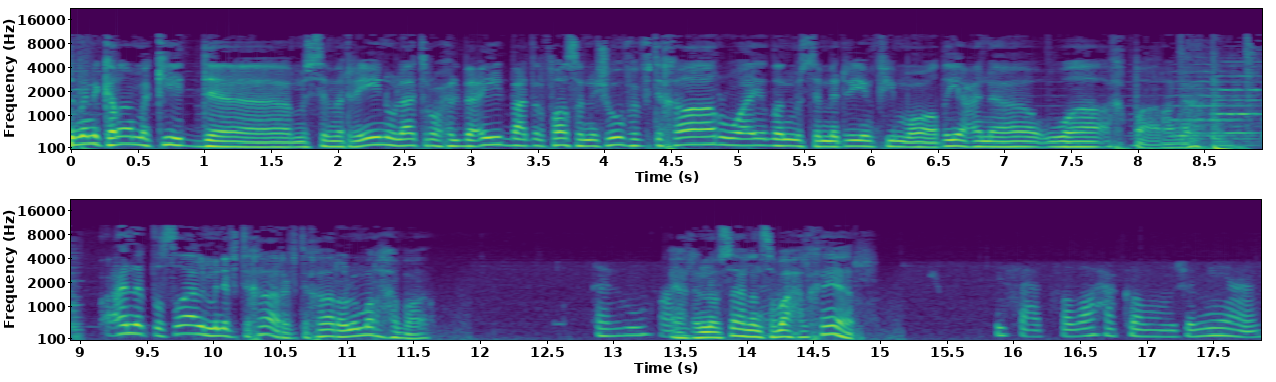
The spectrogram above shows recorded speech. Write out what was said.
مستمعينا الكرام أكيد آه، مستمرين ولا تروح البعيد بعد الفاصل نشوف افتخار وأيضا مستمرين في مواضيعنا وأخبارنا. عن اتصال من افتخار افتخار ألو مرحبا. ألو أهلا وسهلا صباح الخير. يسعد صباحكم جميعا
